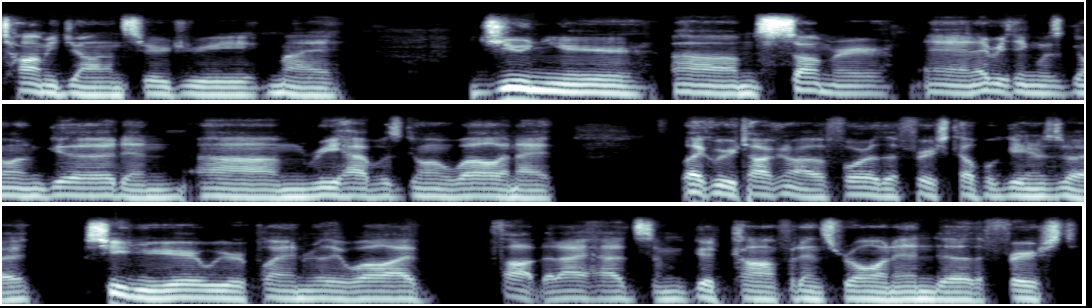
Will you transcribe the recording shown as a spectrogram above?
Tommy John surgery my junior um, summer, and everything was going good, and um, rehab was going well. And I, like we were talking about before, the first couple games of my senior year, we were playing really well. I thought that I had some good confidence rolling into the first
